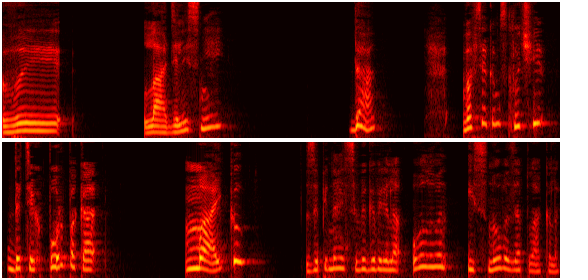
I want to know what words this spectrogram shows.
Вы ладили с ней? Да. Во всяком случае, до тех пор, пока Майкл, запинаясь, выговорила Олуэн и снова заплакала.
